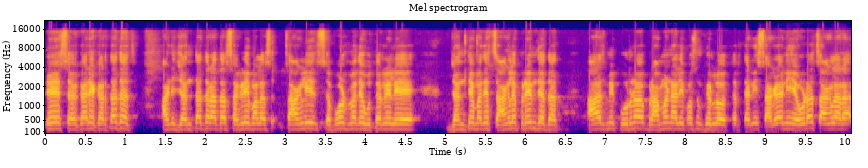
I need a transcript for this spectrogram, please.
ते सहकार्य करतातच. आणि जनता तर आता सगळी मला चांगली सपोर्टमध्ये उतरलेली आहे. जनतेमध्ये चांगलं प्रेम देतात. आज मी पूर्ण ब्राह्मण आलीपासून फिरलो तर त्यांनी सगळ्यांनी एवढा चांगला रा-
